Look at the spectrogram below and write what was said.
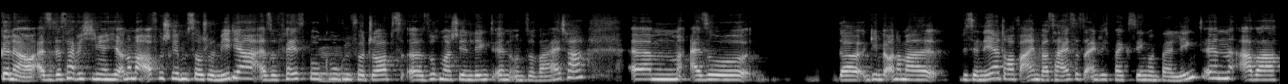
Genau, also das habe ich mir hier auch nochmal aufgeschrieben, Social Media, also Facebook, mhm. Google für Jobs, äh, Suchmaschinen, LinkedIn und so weiter. Ähm, also da gehen wir auch nochmal ein bisschen näher drauf ein, was heißt das eigentlich bei Xing und bei LinkedIn. Aber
